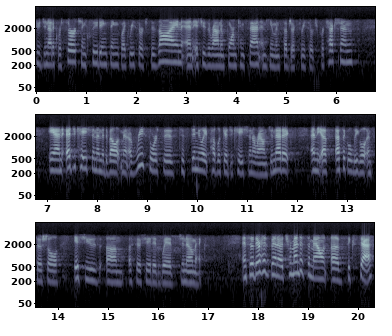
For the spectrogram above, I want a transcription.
to genetic research, including things like research design and issues around informed consent and human subjects research protections, and education and the development of resources to stimulate public education around genetics and the ethical, legal, and social issues um, associated with genomics. And so there has been a tremendous amount of success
